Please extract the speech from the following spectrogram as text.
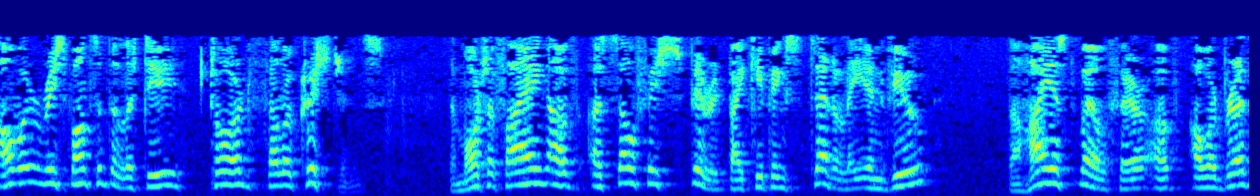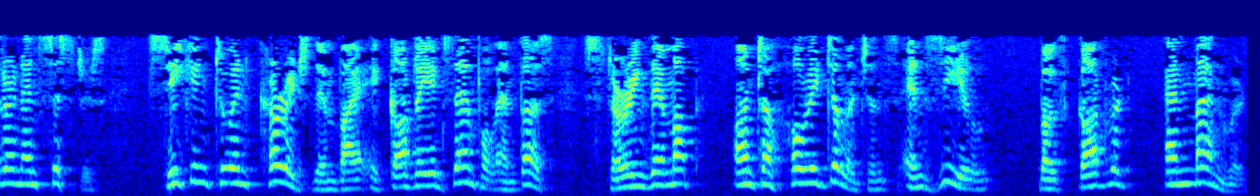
our responsibility toward fellow Christians, the mortifying of a selfish spirit by keeping steadily in view the highest welfare of our brethren and sisters, seeking to encourage them by a godly example and thus stirring them up unto holy diligence and zeal, both Godward and manward.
